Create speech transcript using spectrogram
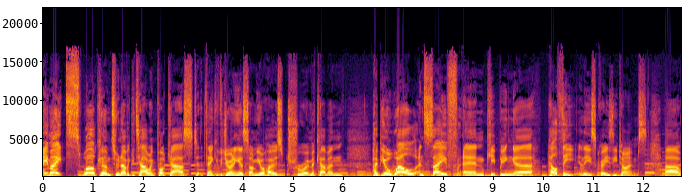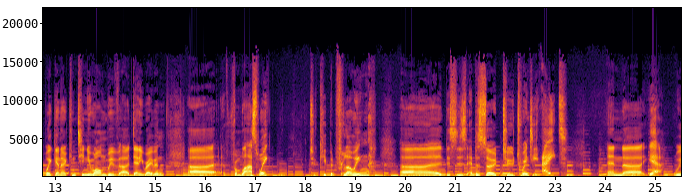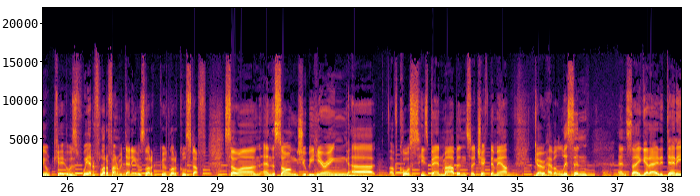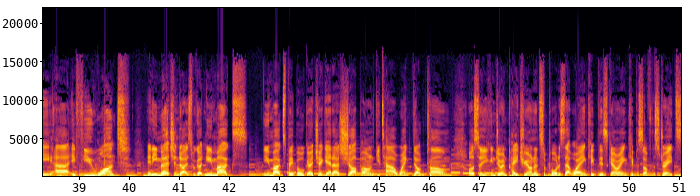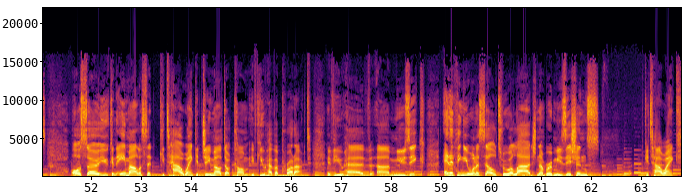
G'day, mates. Welcome to another Guitar Wank podcast. Thank you for joining us. I'm your host, Troy McCubbin. Hope you're well and safe and keeping uh, healthy in these crazy times. Uh, we're going to continue on with uh, Danny Rabin uh, from last week to keep it flowing. Uh, this is episode 228 and uh, yeah, we it was we had a lot of fun with Danny. It was a lot of a lot of cool stuff. So um, and the songs you'll be hearing, uh, of course, his band Marbin. So check them out. Go have a listen and say g'day to Danny. Uh, if you want any merchandise, we've got new mugs. New mugs, people. Go check out our shop on guitarwank.com. Also, you can join Patreon and support us that way and keep this going, keep us off the streets. Also, you can email us at guitarwank at gmail.com if you have a product, if you have uh, music, anything you want to sell to a large number of musicians. Guitar Wank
